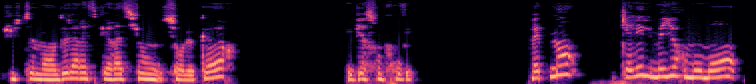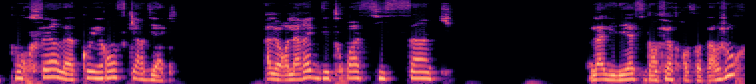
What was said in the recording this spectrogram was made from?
justement de la respiration sur le cœur eh bien sont prouvés. Maintenant, quel est le meilleur moment pour faire la cohérence cardiaque? Alors la règle des 3, 6, 5, là l'idéal c'est d'en faire trois fois par jour,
